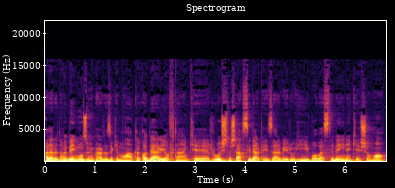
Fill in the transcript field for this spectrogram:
و در ادامه به این موضوع می‌پردازه که محققا دریافتن که رشد شخصی در پی ضربه روحی وابسته به اینه که شما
